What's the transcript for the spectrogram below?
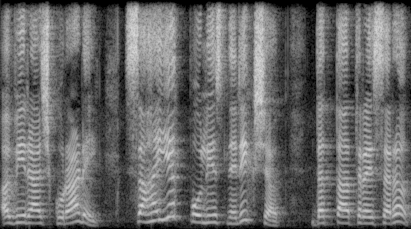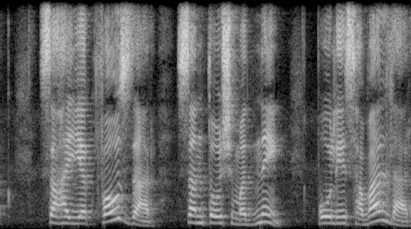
अविराज कुराडे सहाय्यक पोलीस निरीक्षक दत्तात्रय सरक सहाय्यक फौजदार संतोष मदने पोलीस हवालदार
